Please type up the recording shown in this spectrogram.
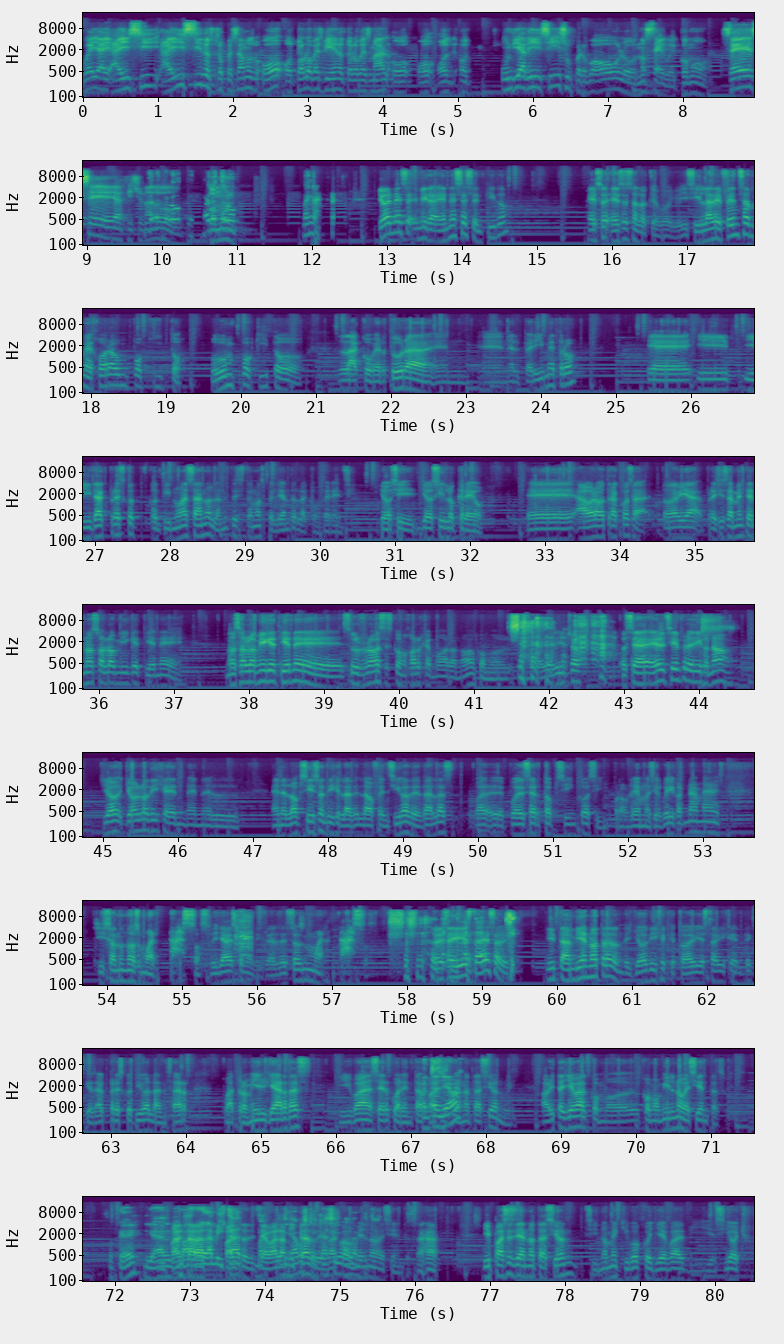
güey, ahí, sí, ahí sí nos tropezamos, o, o todo lo ves bien, o todo lo ves mal, o, o, o un día di, sí, Super Bowl o no sé, güey, como sé ese aficionado común. Venga. Yo en ese, mira, en ese sentido, eso, eso es a lo que voy. Y si la defensa mejora un poquito, un poquito la cobertura en, el perímetro, eh, y, y Dak Prescott continúa sano, la neta sí estamos peleando en la conferencia. Yo sí, yo sí lo creo. Eh, ahora otra cosa, todavía precisamente no solo Miguel tiene, no solo Miguel tiene sus roces con Jorge Moro, ¿no? Como, como había dicho. O sea, él siempre dijo, no, yo, yo lo dije en, en el, en el off-season, dije, la, la ofensiva de Dallas puede, puede ser top 5 sin problemas. Y el güey dijo, no mames, si son unos muertazos. Y ya ves como dice, son muertazos. Entonces ahí está eso, güey. Y también otra donde yo dije que todavía está vigente, que Dak Prescott iba a lanzar 4000 yardas y iba a hacer 40 ¿Cuántas pases lleva? de anotación, güey. Ahorita lleva como, como 1900. güey. Ok, ya Y va falta- a la mitad. falta- ya va a la mitad, güey, va va como la mitad. 1900. Ajá. Y pases de anotación, si no me equivoco, lleva 18.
